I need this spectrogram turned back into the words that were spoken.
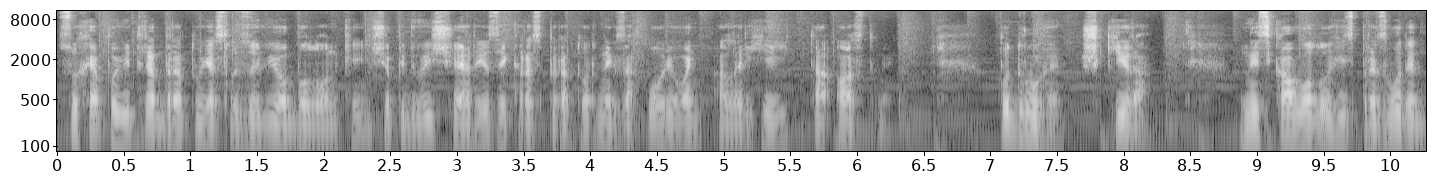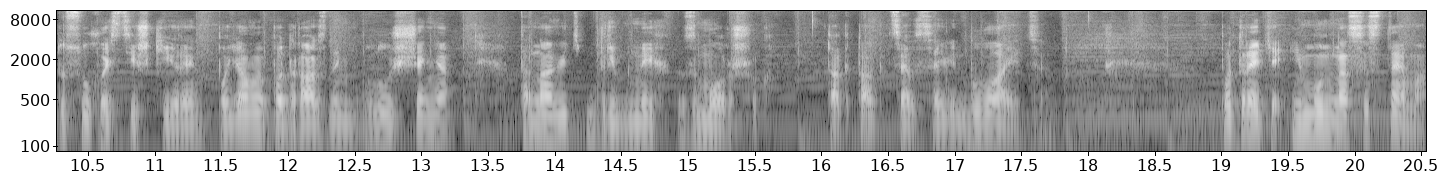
Сухе повітря дратує слизові оболонки, що підвищує ризик респіраторних захворювань, алергій та астми. По-друге, шкіра. Низька вологість призводить до сухості шкіри, появи подразнень, лущення та навіть дрібних зморшок. Так, так, це все відбувається. По-третє, імунна система.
